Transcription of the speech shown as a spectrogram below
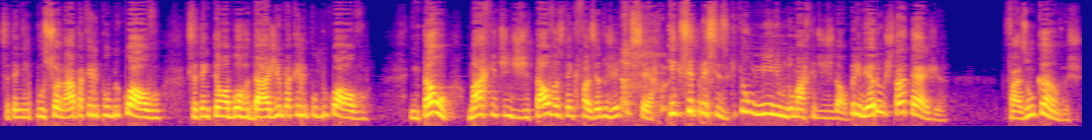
Você tem que impulsionar para aquele público-alvo. Você tem que ter uma abordagem para aquele público-alvo. Então, marketing digital você tem que fazer do jeito certo. O que, que você precisa? O que, que é o mínimo do marketing digital? Primeiro, estratégia. Faz um canvas.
